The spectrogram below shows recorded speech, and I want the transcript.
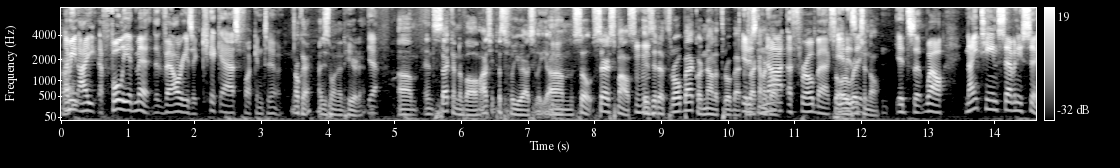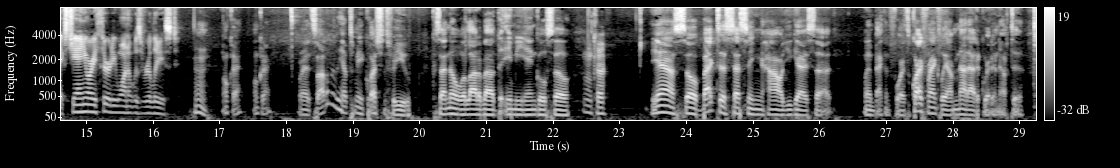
I All mean, I fully admit that Valerie is a kick-ass fucking tune. Okay, I just wanted to hear that. Yeah. Um, and second of all, actually, that's for you. Actually, um, so Sarah Smiles, is it a throwback or not a throwback? Mm-hmm. It is not Go, a throwback. So It is a- original. it's a, well, 1976, January 31. It was released. Hmm, okay, okay, right. So I don't really have too many questions for you because I know a lot about the Amy angle. So Okay. yeah. So back to assessing how you guys uh, went back and forth. Quite frankly, I'm not adequate enough to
